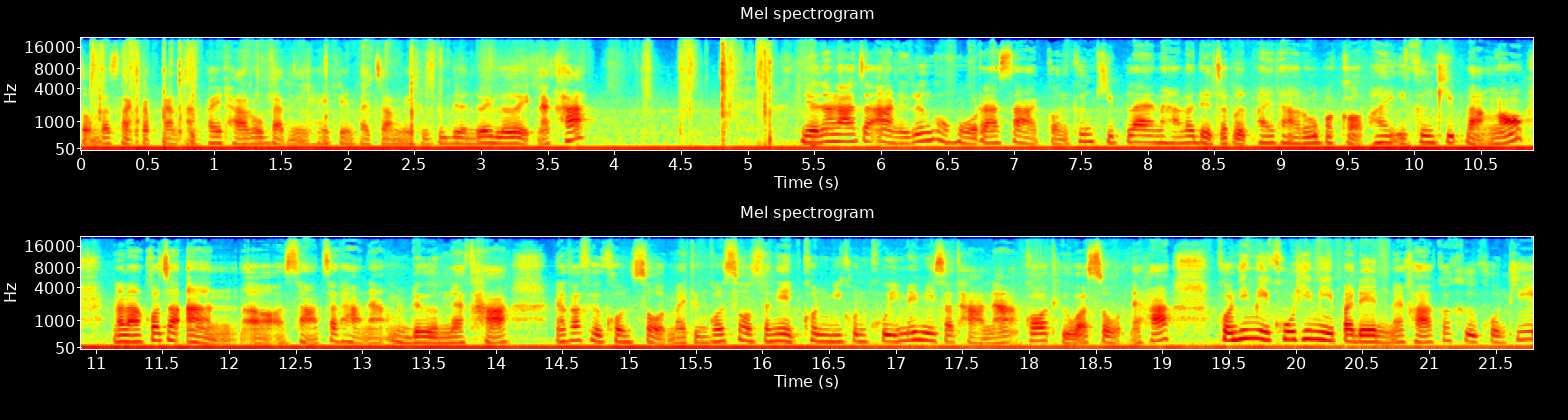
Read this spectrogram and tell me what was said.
สมผสานกับการอ่านไพ่ทาโร่แบบนี้ให้เป็นประจำในทุกๆเดือนด้วยเลยนะคะ เดี๋ยวนาราจะอ่านในเรื่องของโหราศาสตร์ก่อนครึ่งคลิปแรกนะคะแล้วเดี๋ยวจะเปิดไพ่ทาโร่ประกอบให้อีกครึ่งคลิปหลังเนาะนาราก็จะอ่านสามสถานะเหมือนเดิมนะคะนั่นก็คือคนโสดหมายถึงคนโสดสนิทคนมีคนคุยไม่มีสถานะก็ถือว่าโสดนะคะ คนที่มีคู่ที่มีประเด็นนะคะ ก็คือคนที่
